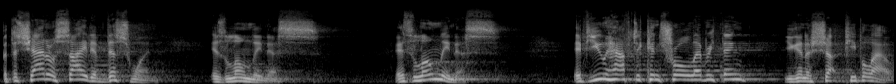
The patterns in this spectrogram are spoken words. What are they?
But the shadow side of this one is loneliness. It's loneliness. If you have to control everything, you're gonna shut people out.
